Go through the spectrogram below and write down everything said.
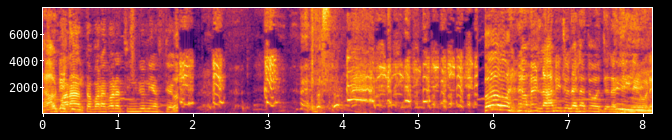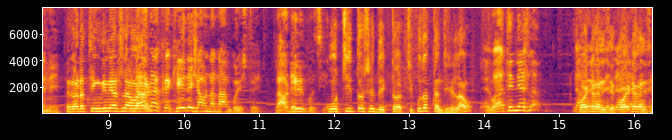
লাউ দিয়ে পাড়া চিংড়ি। তা পাড়া করে চিংড়িও নিয়ে আসতে হবে। ও, আমার লাউনি দেখা তোমার জন্য চিংড়ি মনে নেই। তো কটা চিংড়ি নিয়ে আসলে আমার লাউটা খেয়ে দেশ আমার নাম করিস তুই। লাউ ঢেবি করছি কচি তো সে দেখতে পাচ্ছি। কোথার টানছিস লাউ? এবার তিন আসলাম। কয় টাকা নিছে? কয় টাকা নিছে?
